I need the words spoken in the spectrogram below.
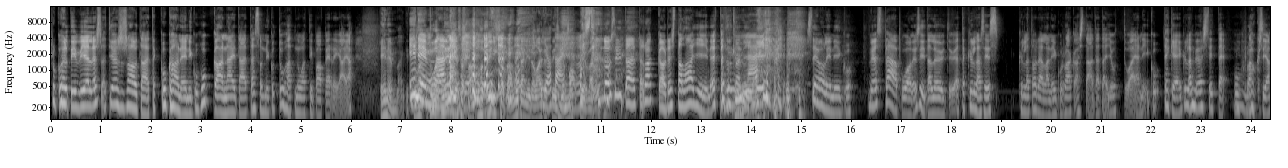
rukoiltiin mielessä, että Jeesus auttaa, että kukaan ei niinku hukkaa näitä, että tässä on niinku tuhat nuottipaperia ja Enemmänkin. Enemmän. 1400, 1500, mitä niitä laitettiin Jotain sinne mappien väliin? No sitä, että rakkaudesta lajiin, että tuota, niin, se oli niinku, myös tämä puoli siitä löytyy, että kyllä siis kyllä todella niinku rakastaa tätä juttua ja niinku tekee kyllä myös sitten mm. uhrauksia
